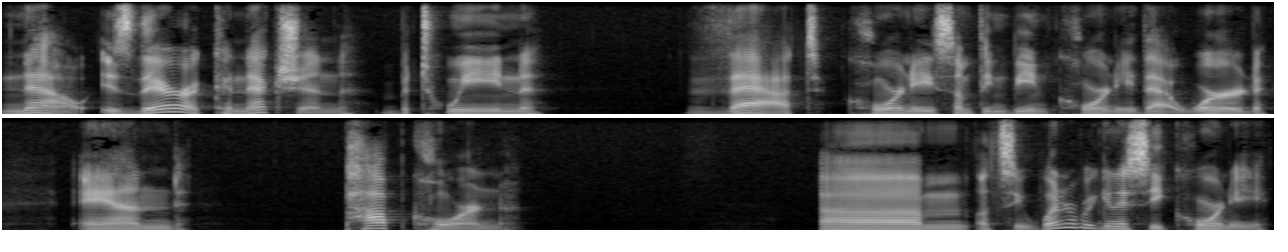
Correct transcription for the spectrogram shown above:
Now, is there a connection between that corny, something being corny, that word, and popcorn? Um, let's see. When are we going to see corny?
